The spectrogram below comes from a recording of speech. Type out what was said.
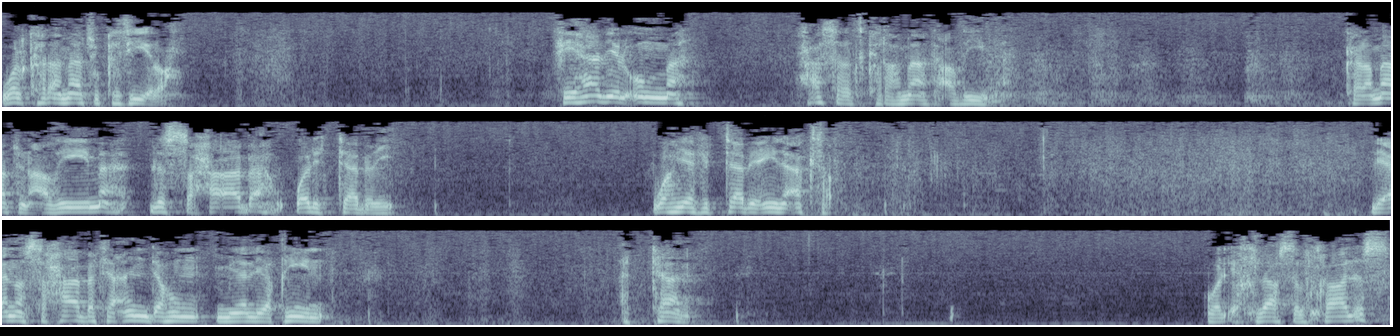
والكرامات كثيرة. في هذه الأمة حصلت كرامات عظيمة. كرامات عظيمة للصحابة وللتابعين. وهي في التابعين أكثر. لأن الصحابة عندهم من اليقين التام والإخلاص الخالص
